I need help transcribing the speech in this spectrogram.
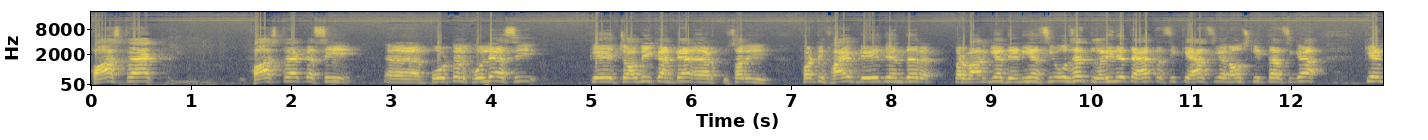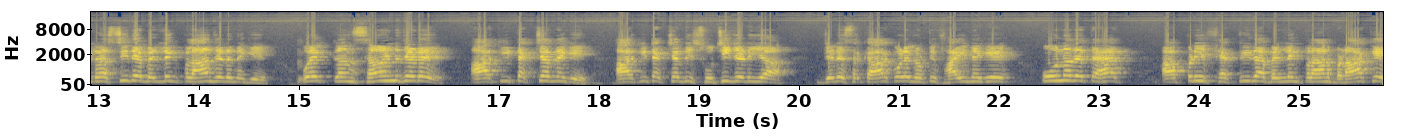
ਫਾਸਟ ਟਰੈਕ ਫਾਸਟ ਟਰੈਕ ਅਸੀਂ ਪੋਰਟਲ ਖੋਲਿਆ ਸੀ ਕਿ 24 ਘੰਟੇ ਸੌਰੀ 45 ਡੇਜ਼ ਦੇ ਅੰਦਰ ਪ੍ਰਵਾਨਗੀਆਂ ਦੇਣੀਆਂ ਸੀ। ਉਸੇ ਲੜੀ ਦੇ ਤਹਿਤ ਅਸੀਂ ਕਿਹਾ ਸੀ ਅਨਾਉਂਸ ਕੀਤਾ ਸੀਗਾ ਕਿ ਇੰਡਸਟਰੀ ਦੇ ਬਿਲਡਿੰਗ ਪਲਾਨ ਜਿਹੜੇ ਨੇਗੇ, ਉਹ ਇੱਕ ਕੰਸਰਨਡ ਜਿਹੜੇ ਆਰਕੀਟੈਕਚਰ ਨੇਗੇ ਆਰਕੀਟੈਕਚਰ ਦੀ ਸੂਚੀ ਜਿਹੜੀ ਆ, ਜਿਹੜੇ ਸਰਕਾਰ ਕੋਲੇ ਨੋਟੀਫਾਈ ਨੇਗੇ, ਉਹਨਾਂ ਦੇ ਤਹਿਤ ਆਪਣੀ ਫੈਕਟਰੀ ਦਾ ਬਿਲਡਿੰਗ ਪਲਾਨ ਬਣਾ ਕੇ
